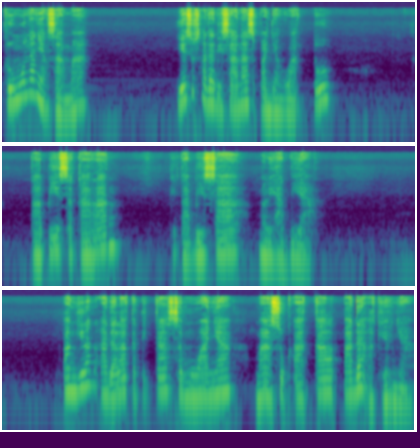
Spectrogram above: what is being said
Kerumunan yang sama, Yesus ada di sana sepanjang waktu, tapi sekarang kita bisa melihat Dia. Panggilan adalah ketika semuanya masuk akal pada akhirnya,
